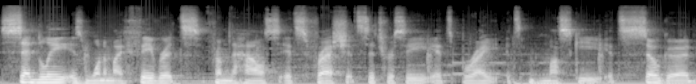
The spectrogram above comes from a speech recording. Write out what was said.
Sedley is one of my favorites from the house. It's fresh, it's citrusy, it's bright, it's musky, it's so good.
